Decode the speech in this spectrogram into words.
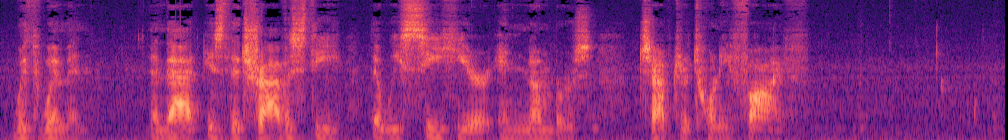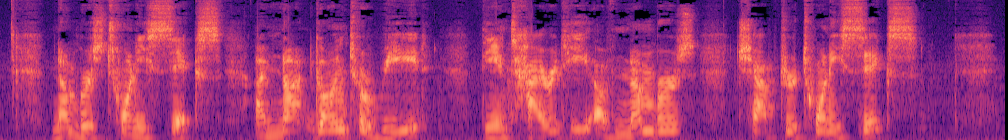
with women. And that is the travesty that we see here in Numbers chapter 25. Numbers 26. I'm not going to read the entirety of Numbers chapter 26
